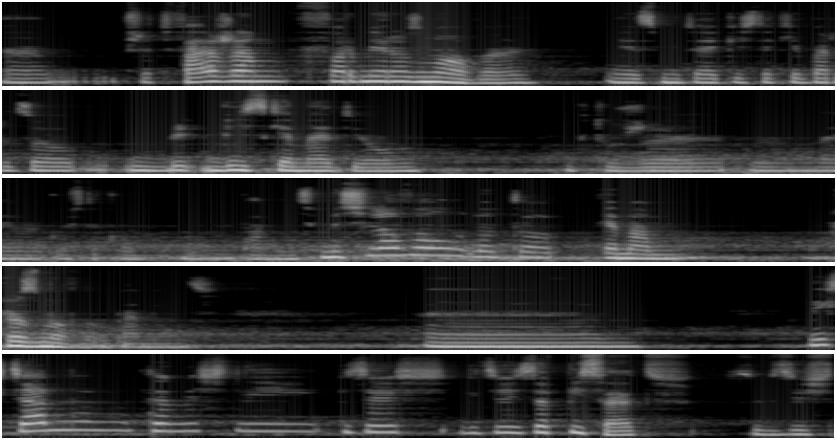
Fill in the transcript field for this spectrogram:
yy, przetwarzam w formie rozmowy. Jest mi to jakieś takie bardzo bliskie medium. Którzy e, mają jakąś taką pamięć myślową, no to ja mam rozmowną. No i chciałabym te myśli gdzieś, gdzieś zapisać, gdzieś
